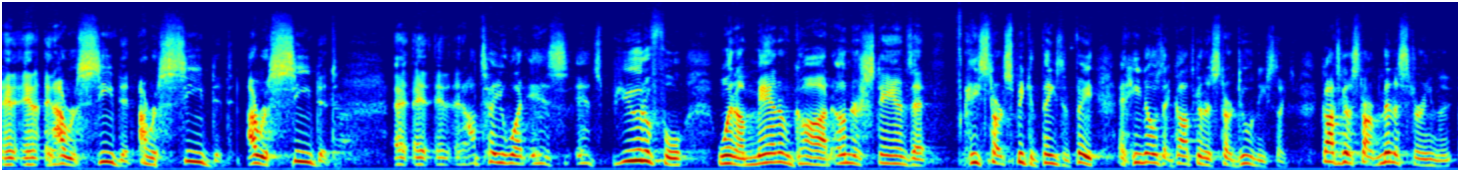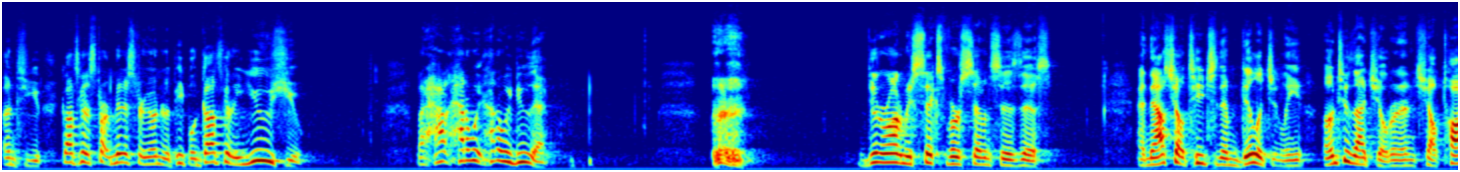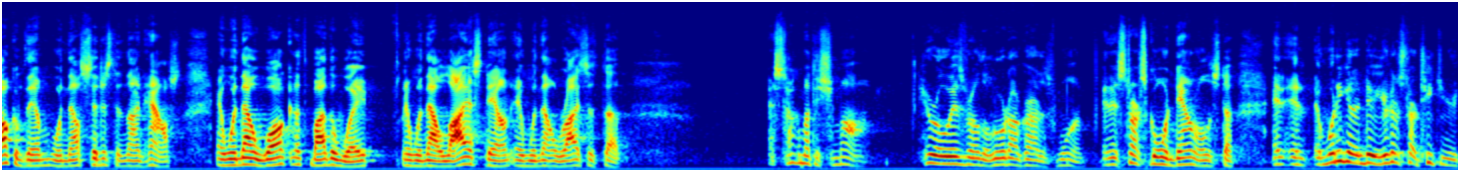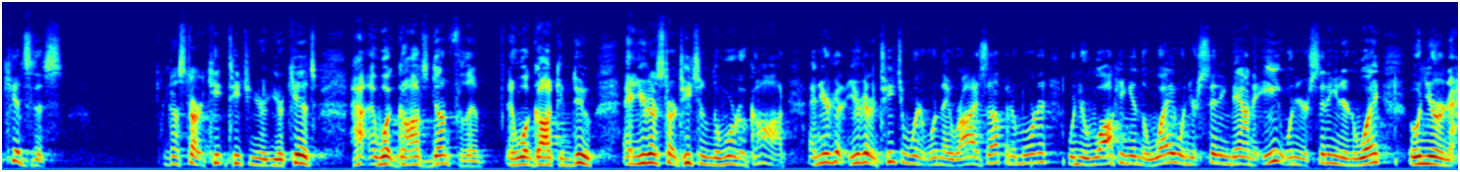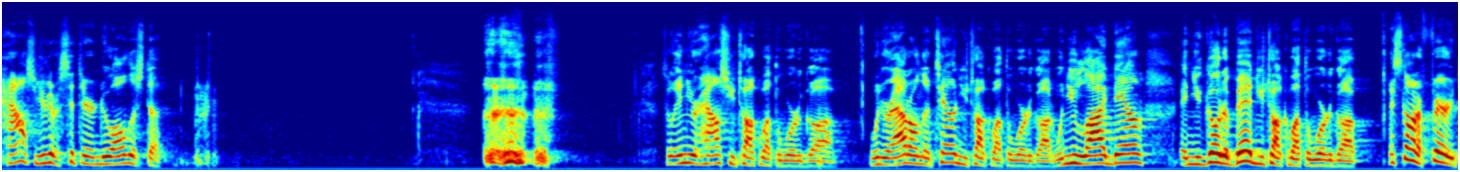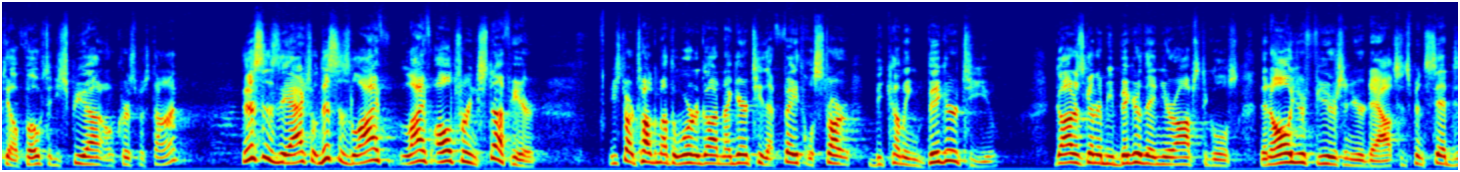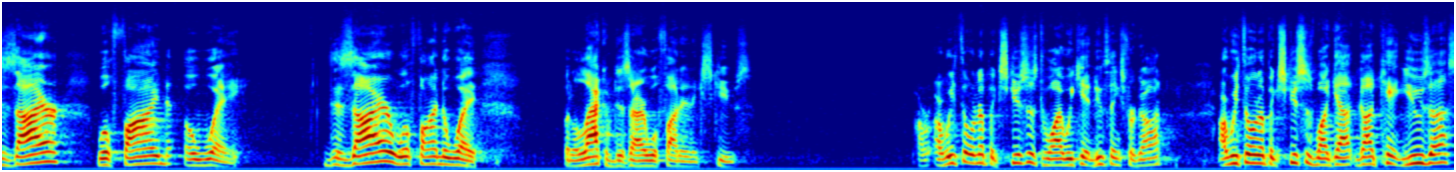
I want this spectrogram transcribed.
And, and, and I received it. I received it. I received it. And, and, and I'll tell you what, it's, it's beautiful when a man of God understands that he starts speaking things in faith, and he knows that God's going to start doing these things. God's going to start ministering unto you. God's going to start ministering unto the people. God's going to use you. But how, how, do, we, how do we do that? Deuteronomy 6, verse 7 says this And thou shalt teach them diligently unto thy children, and shalt talk of them when thou sittest in thine house, and when thou walkest by the way, and when thou liest down, and when thou risest up. That's talking about the Shema. Hear, O Israel, the Lord our God is one. And it starts going down all this stuff. And, and, and what are you going to do? You're going to start teaching your kids this. You're going to start keep teaching your, your kids how, what God's done for them and what God can do. And you're going to start teaching them the Word of God. And you're going to, you're going to teach them when, when they rise up in the morning, when you're walking in the way, when you're sitting down to eat, when you're sitting in the way, when you're in the house. You're going to sit there and do all this stuff. so in your house, you talk about the Word of God. When you're out on the town, you talk about the Word of God. When you lie down and you go to bed, you talk about the Word of God. It's not a fairy tale, folks, that you spew out on Christmas time. This is the actual, this is life, life altering stuff here. You start talking about the Word of God, and I guarantee that faith will start becoming bigger to you. God is going to be bigger than your obstacles, than all your fears and your doubts. It's been said, desire will find a way. Desire will find a way, but a lack of desire will find an excuse. Are, are we throwing up excuses to why we can't do things for God? Are we throwing up excuses why God, God can't use us?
